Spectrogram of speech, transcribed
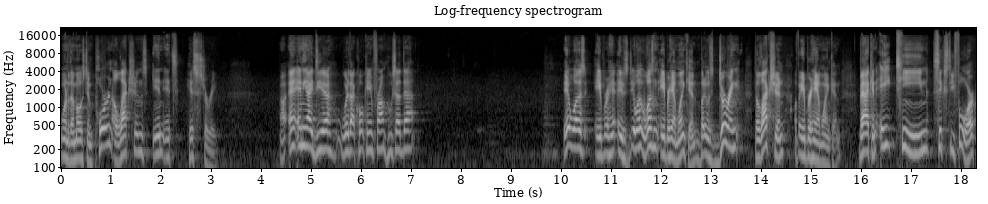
one of the most important elections in its history. Uh, any idea where that quote came from? Who said that? It was Abraham. It, was, it wasn't Abraham Lincoln, but it was during the election of Abraham Lincoln. Back in 1864,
